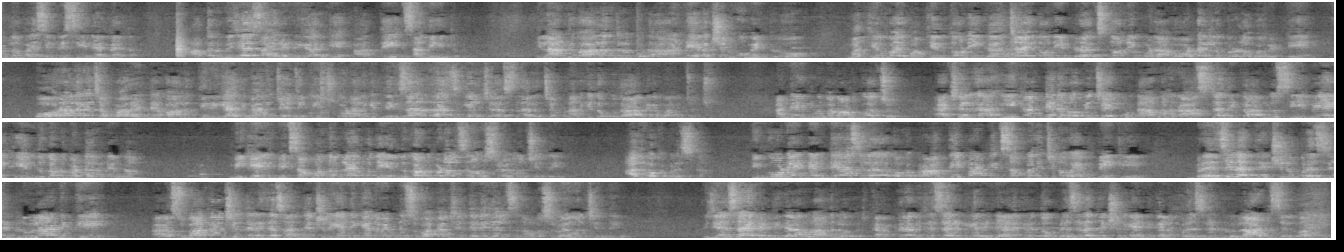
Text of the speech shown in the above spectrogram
Nagulapadu YCP senior నేత. అతను విజయసాయి రెడ్డి గారికి అతి సన్నిహితుడు. ఇలాంటి వాళ్ళందరూ కూడా అంటే ఎలక్షన్ మూమెంట్లో మద్యం వై- మద్యంతోని గంజాయితోని డ్రగ్స్తోని కూడా ఓటర్లను ప్రలోభపెట్టి ఓవరాల్గా చెప్పాలంటే వాళ్ళు తిరిగి అధికారం చేజిక్కించుకోవడానికి దిగజారు రాజకీయాలు చేస్తున్నారని చెప్పడానికి ఇది ఒక ఉదాహరణగా భావించవచ్చు. అంటే ఇప్పుడు మనం అనుకోవచ్చు యాక్చువల్గా ఈ కంటైనర్ ఓపెన్ చేయకుండా మన రాష్ట్ర అధికారులు సిబిఐకి ఎందుకు అడ్డుపడ్డారు నిన్న? మీకు మీకు సంబంధం లేకపోతే ఎందుకు అడ్డుపడాల్సిన అవసరం ఏమొచ్చింది? అది ఒక ప్రశ్న. ఇంకోటి ఏంటంటే అసలు ఒక ప్రాంతీయ పార్టీకి సంబంధించిన ఓ ఎంపీకి బ్రెజిల్ అధ్యక్షుడు ప్రెసిడెంట్ లులాడికి శుభాకాంక్షలు తెలియజేసిన అధ్యక్షుడికి ఎన్నికైన వెంటనే శుభాకాంక్షలు తెలియజేయాల్సిన అవసరం ఏమొచ్చింది? విజయసాయి రెడ్డి గారు అతను కరెక్ట్గా విజయసాయి రెడ్డి గారు రెండేళ్ళ క్రితం బ్రెజిల్ అధ్యక్షునిగా ఎన్నికైన ప్రెసిడెంట్ లులాడ్ సిల్వాకి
